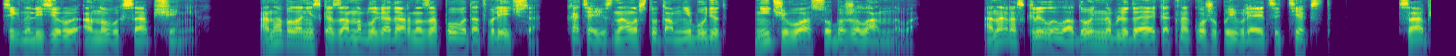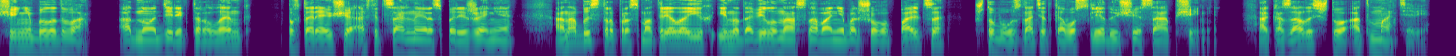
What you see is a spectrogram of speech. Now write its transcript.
сигнализируя о новых сообщениях. Она была несказанно благодарна за повод отвлечься, хотя и знала, что там не будет ничего особо желанного. Она раскрыла ладонь, наблюдая, как на коже появляется текст. Сообщений было два. Одно от директора Лэнг, повторяющее официальные распоряжения. Она быстро просмотрела их и надавила на основание большого пальца, чтобы узнать, от кого следующее сообщение. Оказалось, что от матери.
